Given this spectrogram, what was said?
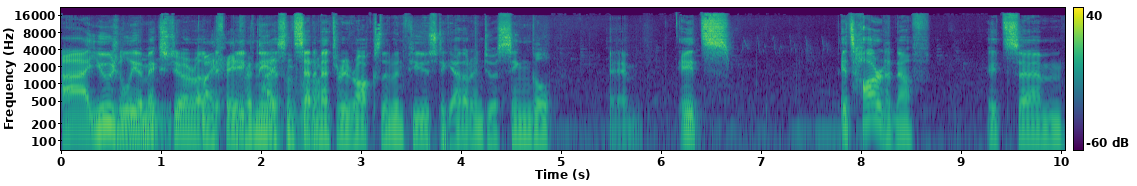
Uh, usually a mixture of igneous and of rock. sedimentary rocks that have been fused together into a single. Um, it's it's hard enough. It's um,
